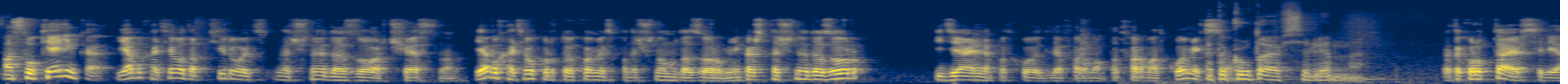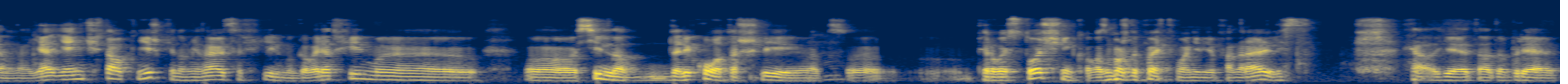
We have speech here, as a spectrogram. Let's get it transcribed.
А с Лукьяненко я бы хотел адаптировать «Ночной дозор», честно. Я бы хотел крутой комикс по «Ночному дозору». Мне кажется, «Ночной дозор» идеально подходит для формат, под формат комикса. Это крутая вселенная. Это крутая вселенная. Я, я не читал книжки, но мне нравятся фильмы. Говорят, фильмы э, сильно далеко отошли от э, первоисточника. Возможно, поэтому они мне понравились. я, я это одобряю.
